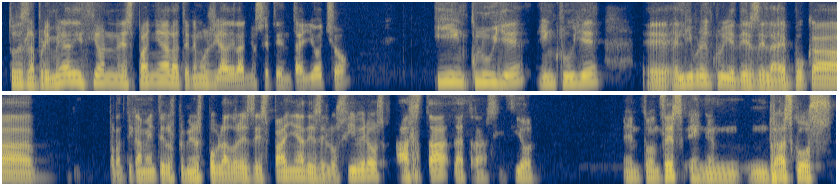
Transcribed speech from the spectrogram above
Entonces la primera edición en España la tenemos ya del año 78 e incluye, incluye eh, el libro incluye desde la época prácticamente los primeros pobladores de España, desde los íberos hasta la transición. Entonces, en, rasgos,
